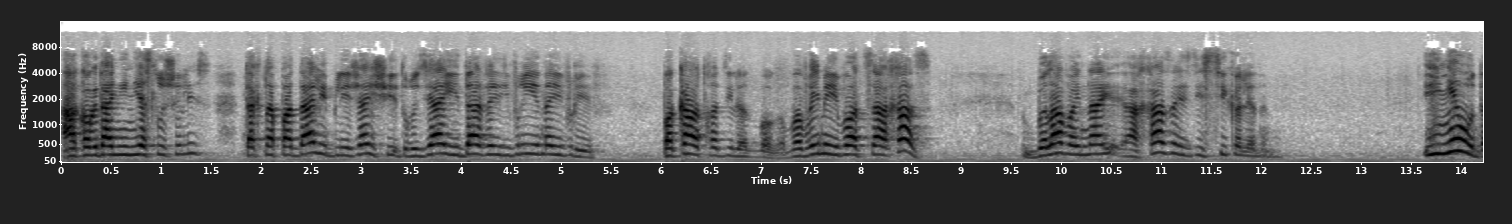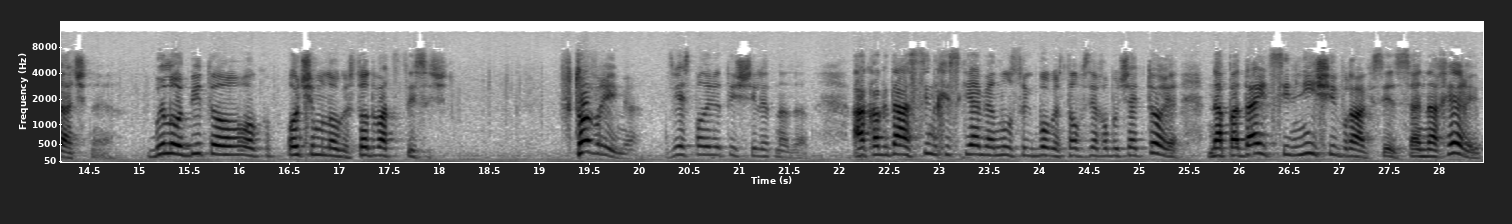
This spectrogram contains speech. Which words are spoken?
А когда они не слушались, так нападали ближайшие друзья и даже евреи на евреев, пока отходили от Бога. Во время его отца Ахаз была война Ахаза с десяти коленами. И неудачная. Было убито очень много, 120 тысяч. В то время, две с половиной тысячи лет назад. А когда сын Хиския вернулся к Богу, стал всех обучать Торе, нападает сильнейший враг, Санахериб,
